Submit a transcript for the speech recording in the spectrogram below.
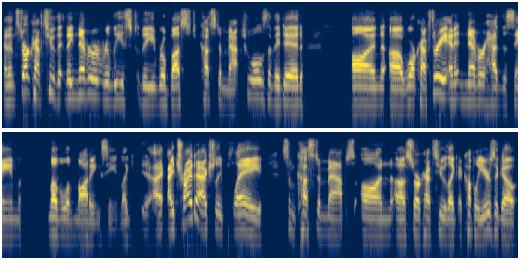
And then StarCraft 2, they never released the robust custom map tools that they did on uh, Warcraft 3, and it never had the same level of modding scene. Like, I, I tried to actually play some custom maps on uh, StarCraft 2 like a couple years ago,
